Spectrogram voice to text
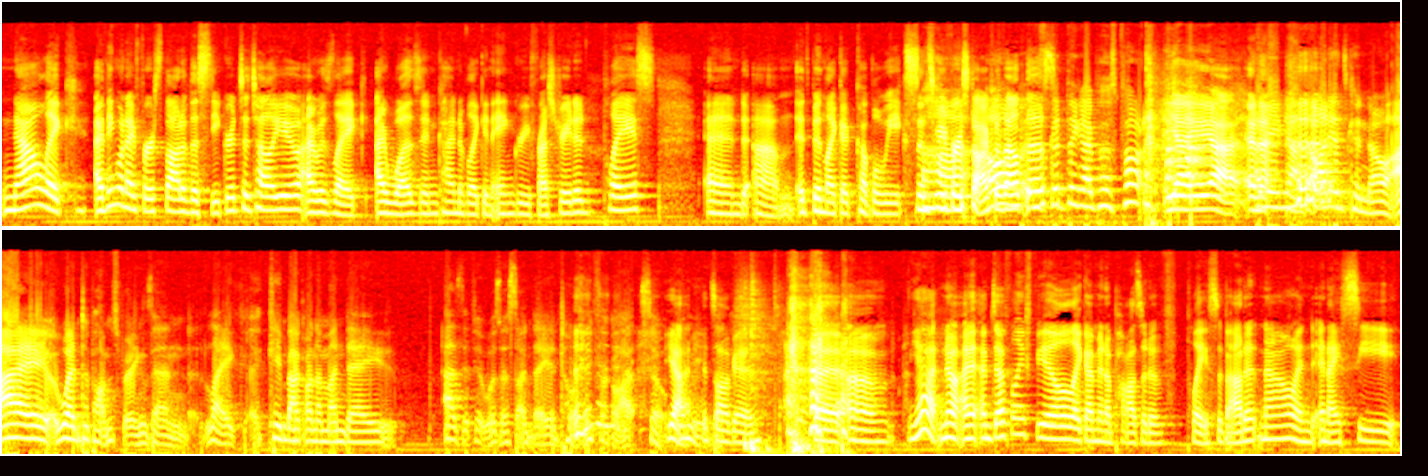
now like i think when i first thought of the secret to tell you i was like i was in kind of like an angry frustrated place and um it's been like a couple weeks since we Uh-huh. first talked Oh, about this Good thing I postponed. yeah yeah yeah and I mean, yeah, the audience can know. I went to Palm Springs and like came back on a Monday as if it was a Sunday and totally forgot. So yeah I mean, it's all good but um yeah no I, I definitely feel like i'm in a positive place about it now and and i see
